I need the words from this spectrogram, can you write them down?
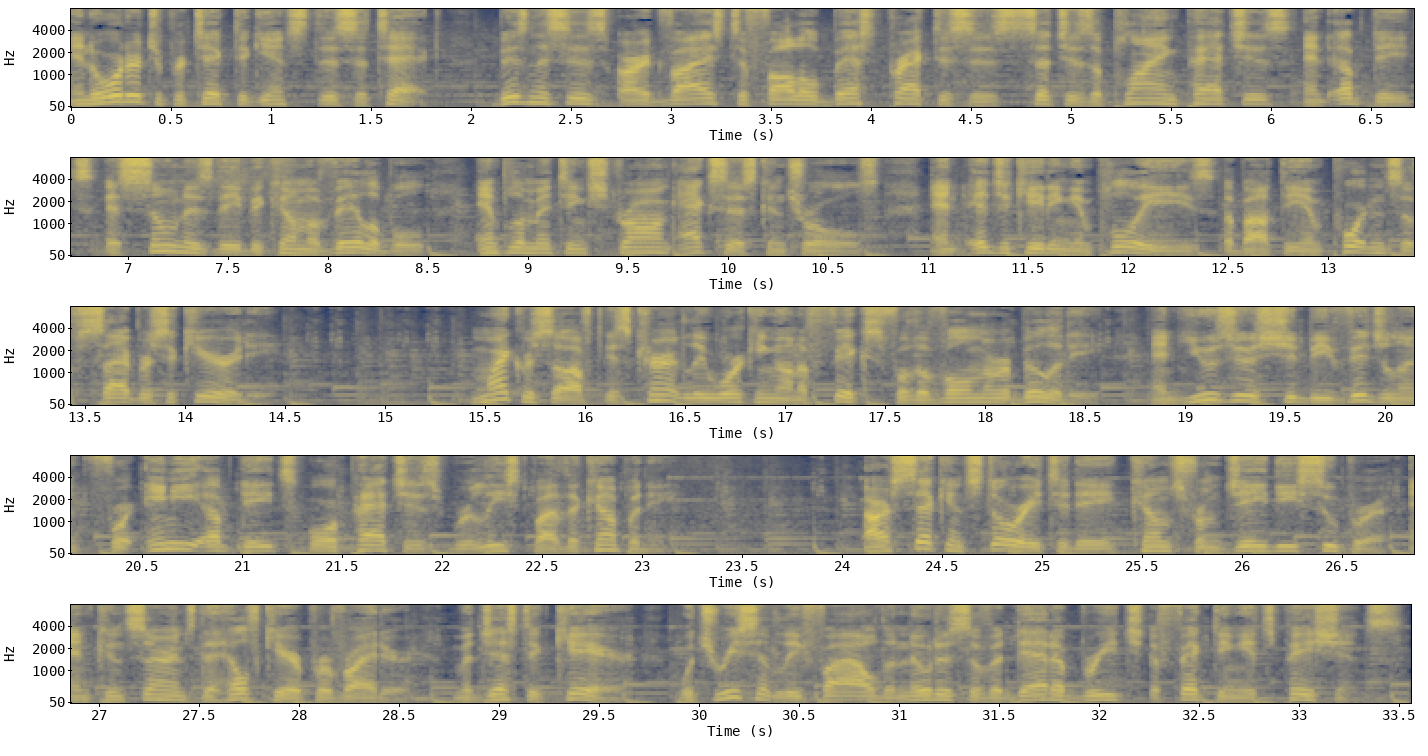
In order to protect against this attack, businesses are advised to follow best practices such as applying patches and updates as soon as they become available, implementing strong access controls, and educating employees about the importance of cybersecurity. Microsoft is currently working on a fix for the vulnerability, and users should be vigilant for any updates or patches released by the company. Our second story today comes from JD Supra and concerns the healthcare provider, Majestic Care, which recently filed a notice of a data breach affecting its patients.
